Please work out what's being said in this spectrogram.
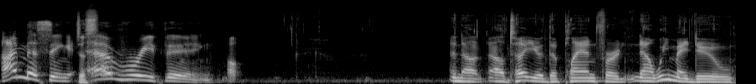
I'm missing Just, everything. Oh. And I'll, I'll tell you the plan for now. We may do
